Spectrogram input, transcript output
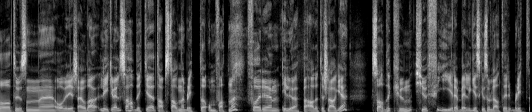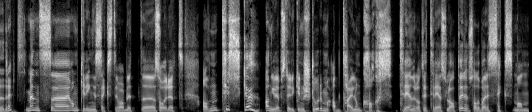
Og 1000 eh, overgir seg jo da. Likevel så hadde ikke tapstallene blitt eh, omfattende, for eh, i løpet av dette slaget så hadde kun 24 belgiske soldater blitt eh, drept. Mens eh, omkring 60 var blitt eh, såret. Av den tyske angrepsstyrken Sturm Abteilung Kochs 383 soldater, så hadde bare seks mann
